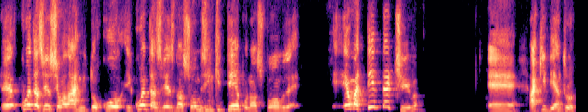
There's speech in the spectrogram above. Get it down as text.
é, quantas vezes o seu alarme tocou e quantas vezes nós fomos, em que tempo nós fomos. É uma tentativa é, aqui dentro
